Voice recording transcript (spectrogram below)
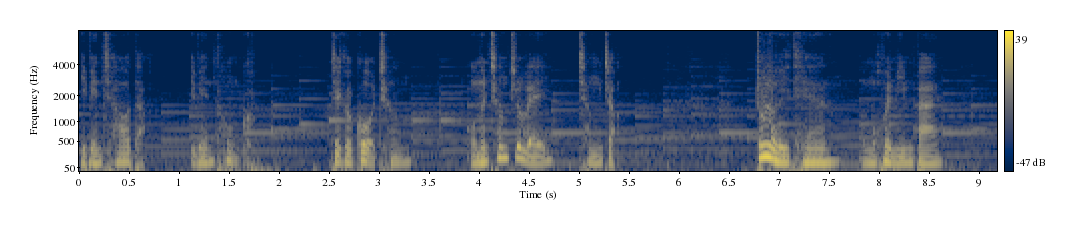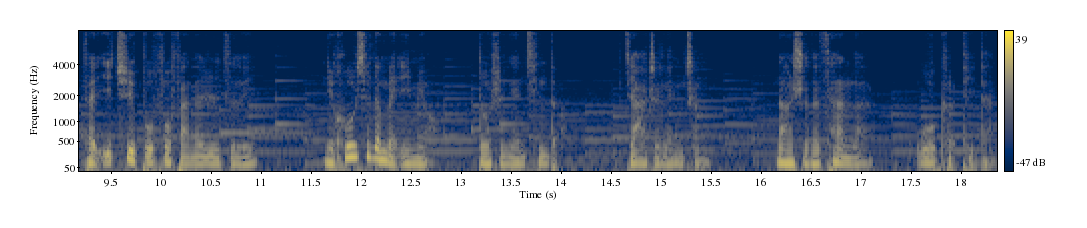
一边敲打一边痛苦。这个过程，我们称之为成长。终有一天，我们会明白，在一去不复返的日子里，你呼吸的每一秒都是年轻的，价值连城。那时的灿烂，无可替代。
